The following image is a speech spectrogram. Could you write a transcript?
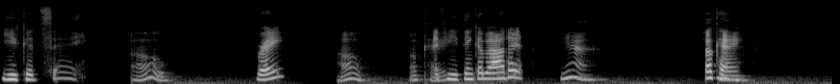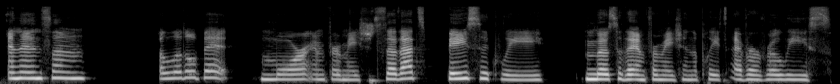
you could say. Oh. Right? Oh. Okay. If you think about it. Yeah. Okay. Hmm. And then some, a little bit more information. So that's basically most of the information the police ever release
